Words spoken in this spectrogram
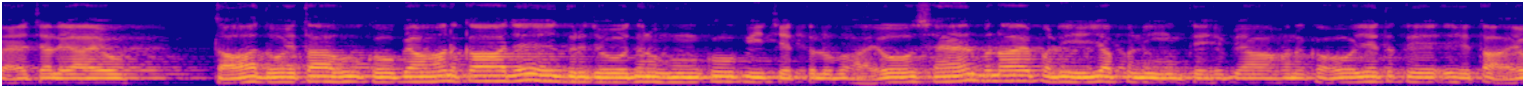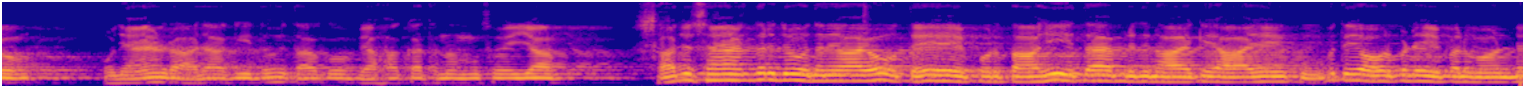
ਪੈ ਚਲ ਆਇਓ ਤਾ ਦੋਇਤਾਹੂ ਕੋ ਬਿਆਨ ਕਾਜ ਦੁਰਜੋਧਨ ਹੂ ਕੋ ਵੀ ਚਿਤ ਲੁਭਾਇਓ। ਸੈਨ ਬਨਾਏ ਭਲੀ ਆਪਣੀ ਤੇ ਬਿਆਹਨ ਕਹੋ, ਇਤ ਤੇ ਇਹ ਧਾਇਓ। ਉਜੈਨ ਰਾਜਾ ਕੀ ਦੋਇਤਾ ਕੋ ਵਿਆਹ ਕਥਨੰ ਸੋਈਆ ਸਜ ਸੈਨ ਦਰਜੋਦਨ ਆਇਓ ਤੇ ਪੁਰਤਾਹੀ ਤੈ ਬ੍ਰਿਜ ਨਾਇਕ ਆਏ। ਭੂਪ ਤੇ ਔਰ ਪੜੇ ਪਲਵੰਡ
